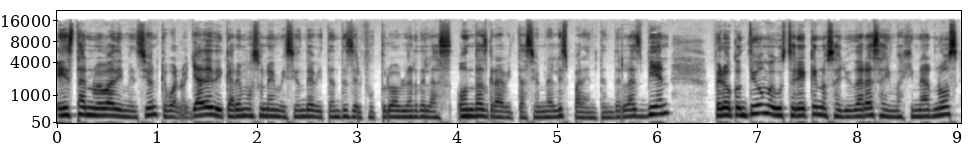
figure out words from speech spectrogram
esta nueva dimensión, que bueno, ya dedicaremos una emisión de Habitantes del Futuro a hablar de las ondas gravitacionales para entenderlas bien, pero contigo me gustaría que nos ayudaras a imaginarnos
